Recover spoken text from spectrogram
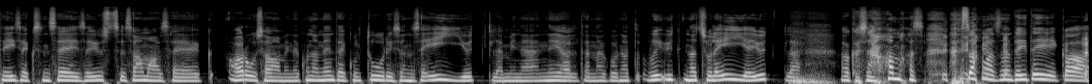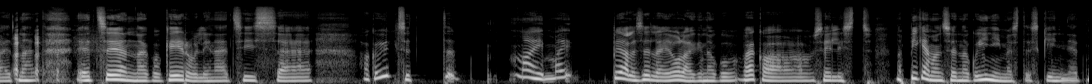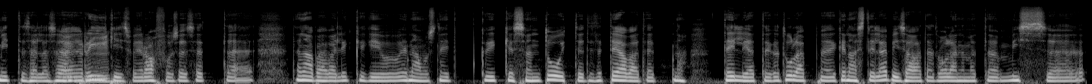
teiseks on see, see just seesama, see arusaamine, kuna nende kultuuris on see ei ütlemine nii-öelda nagu nad, või üt, nad sulle ei ei ütle, aga samas, samas nad ei tee ka, et noh, et, et see on nagu keeruline, et siis äh, aga üldiselt ma ei, ma ei, peale selle ei olegi nagu väga sellist, noh, pigem on see nagu inimestes kinni, et mitte selles mm. -hmm. riigis või rahvuses, et äh, tänapäeval ikkagi ju enamus neid kõik, kes on tootjad, teavad, et noh, tellijatega tuleb kenasti läbi saada, et olenemata, mis äh,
